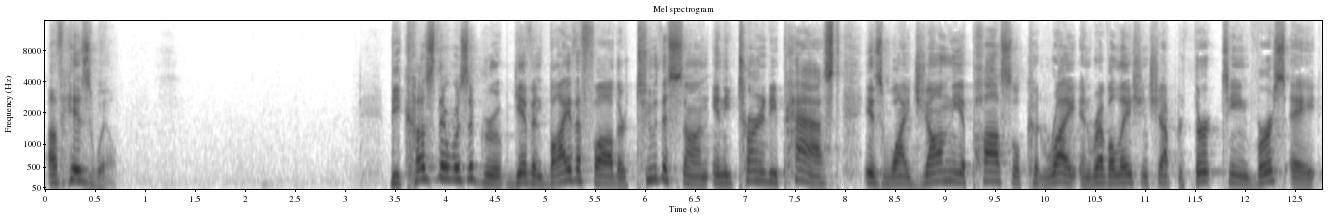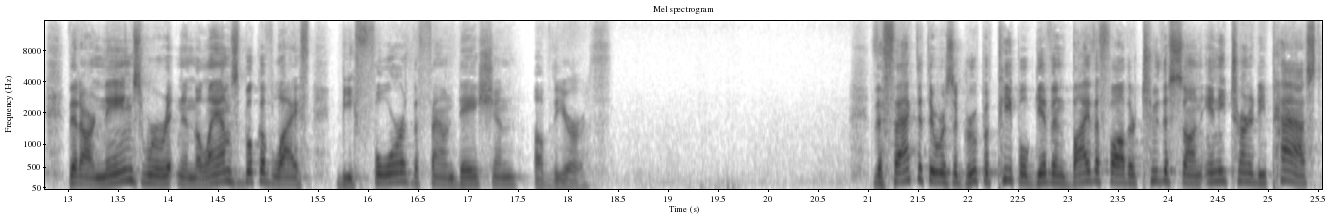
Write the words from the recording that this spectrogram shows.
Of His will because there was a group given by the Father to the Son in eternity past, is why John the Apostle could write in Revelation chapter 13, verse 8, that our names were written in the Lamb's book of life before the foundation of the earth. The fact that there was a group of people given by the Father to the Son in eternity past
